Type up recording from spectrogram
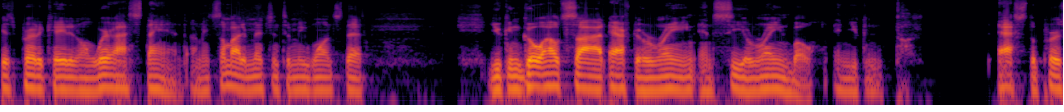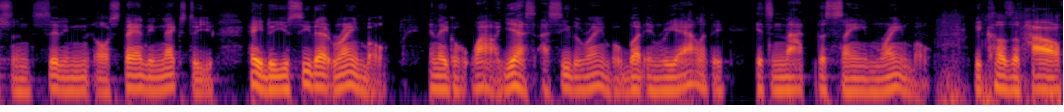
is predicated on where I stand. I mean, somebody mentioned to me once that you can go outside after a rain and see a rainbow, and you can ask the person sitting or standing next to you, hey, do you see that rainbow? And they go, wow, yes, I see the rainbow. But in reality, it's not the same rainbow because of how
